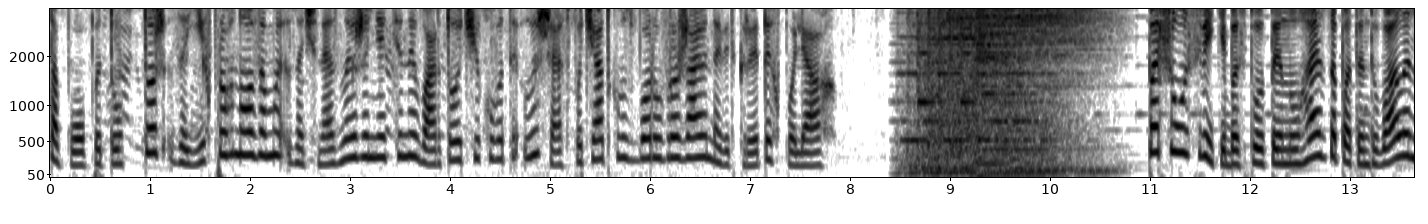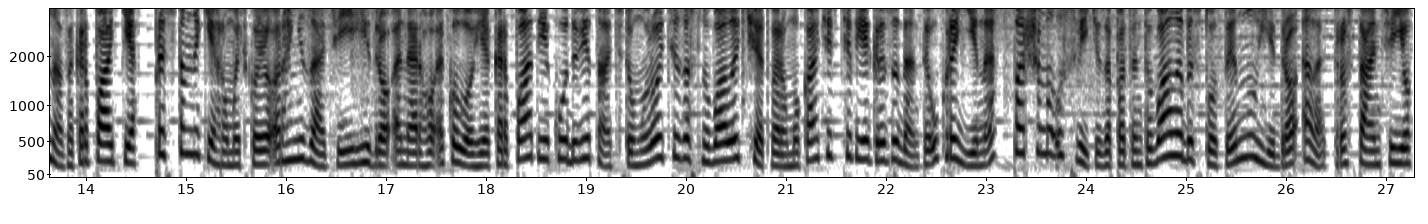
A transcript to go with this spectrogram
та попиту. Тож, за їх прогнозами, значне зниження ціни варто очікувати лише з початком збору врожаю на відкритих полях. Першу у світі безплотинну ГЕС запатентували на Закарпатті. Представники громадської організації Гідроенергоекологія Карпат, яку у 2019 році заснували четверо мукачівців як резиденти України, першими у світі запатентували безплотинну гідроелектростанцію.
